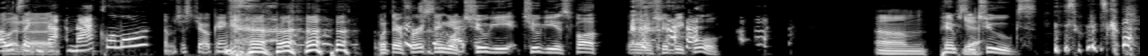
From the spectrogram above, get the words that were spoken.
It looks like uh, Ma- Macklemore. I'm just joking. But their first single, I- Cheugy, Cheugy as fuck, uh, should be cool. um. Pimps Yeah. and Choogs. That's what it's called.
